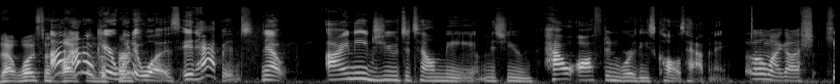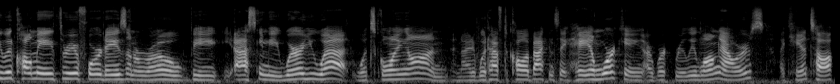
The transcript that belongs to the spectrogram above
That wasn't I, like I don't the care when first- it was. It happened. Now, I need you to tell me, Miss Yoon, how often were these calls happening? Oh my gosh, he would call me three or four days in a row, be asking me, "Where are you at? What's going on?" And I would have to call it back and say, "Hey, I'm working. I work really long hours. I can't talk."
